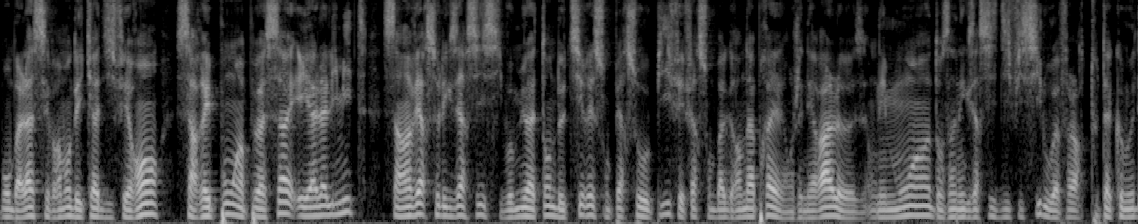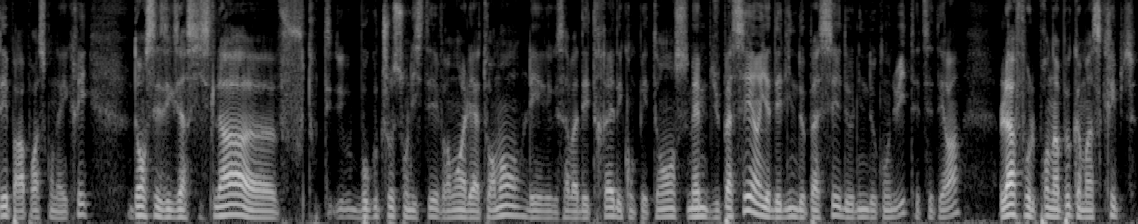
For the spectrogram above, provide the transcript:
Bon, bah là, c'est vraiment des cas différents. Ça répond un peu à ça. Et à la limite, ça inverse l'exercice. Il vaut mieux attendre de tirer son perso au pif et faire son background après. En général, euh, on est moins dans un exercice difficile où il va falloir tout accommoder par rapport à ce qu'on a écrit. Dans ces exercices-là, euh, beaucoup de choses sont listées vraiment aléatoirement. Ça va des traits, des compétences, même du passé. hein. Il y a des lignes de passé, de lignes de conduite, etc. Là, faut le prendre un peu comme un script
